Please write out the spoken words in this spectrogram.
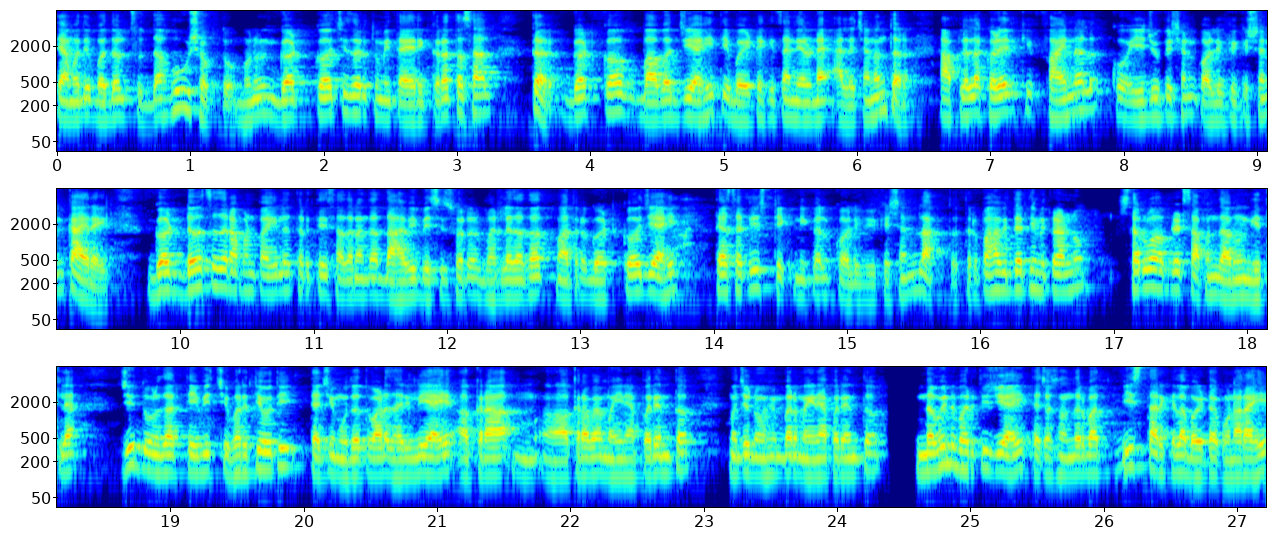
त्यामध्ये बदल सुद्धा होऊ शकतो. म्हणून गट क ची जर तुम्ही तयारी करत असाल तर गट क बाबत जी आहे ती बैठकीचा निर्णय आल्याच्यानंतर आपल्याला कळेल की फायनल एज्युकेशन क्वालिफिकेशन काय राहील. गट ड चं जर आपण पाहिलं तर ते साधारणतः दहावी बेसिसवर भरल्या जातात. मात्र गट क जे आहे त्यासाठीच टेक्निकल क्वालिफिकेशन लागतं. तर पहा विद्यार्थी मित्रांनो सर्व अपडेट्स आपण जाणून घेतल्या जी दोन हजार तेवीसची भरती होती त्याची मुदतवाढ झालेली आहे अकरा अकराव्या महिन्यापर्यंत म्हणजे नोव्हेंबर महिन्यापर्यंत. नवीन भरती जी आहे त्याच्या संदर्भात वीस तारखेला बैठक होणार आहे.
